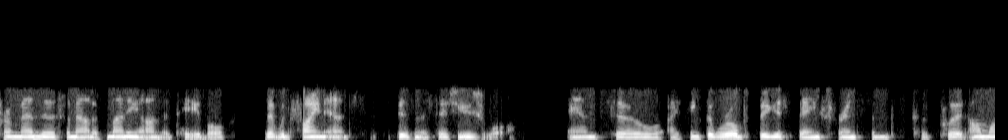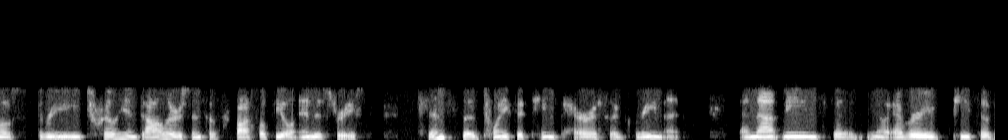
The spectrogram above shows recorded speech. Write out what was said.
tremendous amount of money on the table that would finance business as usual. And so I think the world's biggest banks, for instance, have put almost $3 trillion into fossil fuel industries since the 2015 Paris Agreement. And that means that you know every piece of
